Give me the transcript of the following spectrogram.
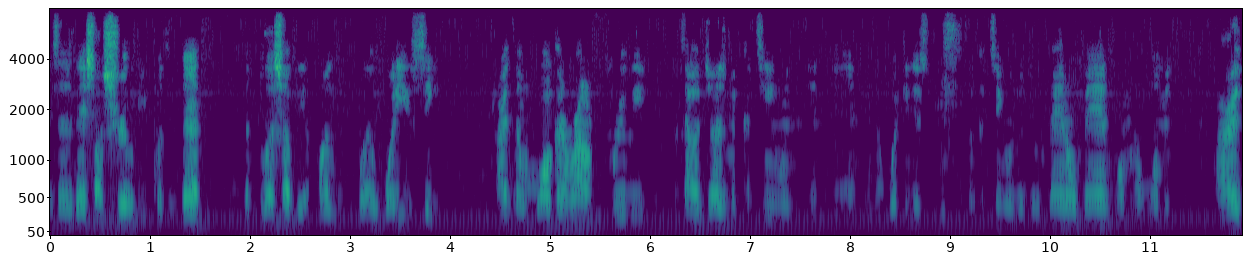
It says they shall surely be put to death, the blood shall be upon them. But what do you see? All right, them walking around freely without judgment, continuing in, in, in the wickedness, continuing to do man on man, woman on woman. All right,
